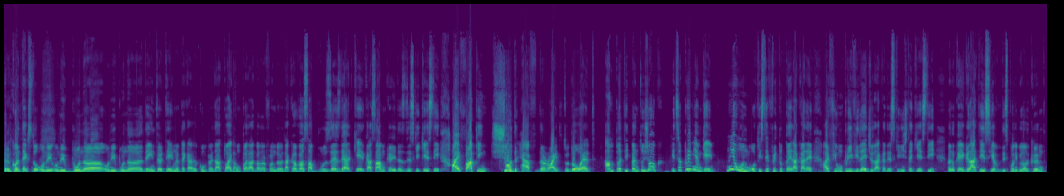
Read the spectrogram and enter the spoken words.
în contextul unui, unui, bun, uh, unui bun uh, de entertainment pe care îl cumperi, da? Tu ai Da. cumpărat Battlefront 2. Dacă eu vreau să abuzez de arcade ca să am credit să deschid chestii, I fucking should have the right to do it. Am plătit pentru joc. It's a premium game. Nu e un, o chestie free-to-play la care ar fi un privilegiu dacă deschid niște chestii, pentru că e gratis, e disponibil oricând.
